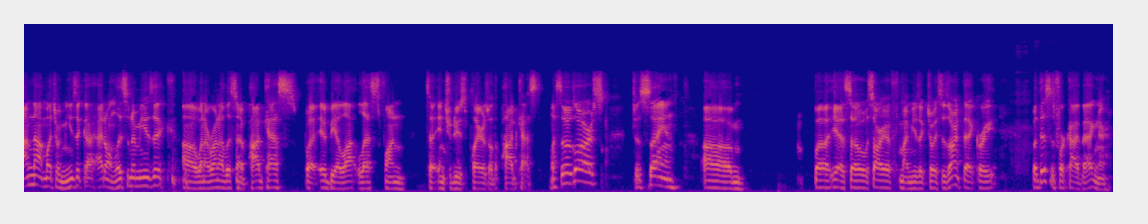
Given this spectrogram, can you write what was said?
I'm not much of a music guy. I don't listen to music. Uh, when I run, I listen to podcasts. But it'd be a lot less fun to introduce players with a podcast, unless was ours. Just saying. Um, but yeah, so sorry if my music choices aren't that great. But this is for Kai Wagner.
